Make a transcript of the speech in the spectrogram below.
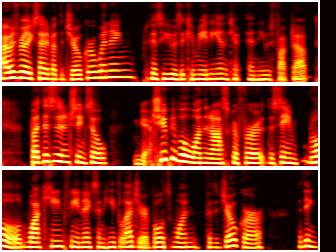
I was really excited about the Joker winning because he was a comedian and and he was fucked up. But this is interesting. So yeah. two people won an Oscar for the same role. Joaquin Phoenix and Heath Ledger both won for the Joker. I think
